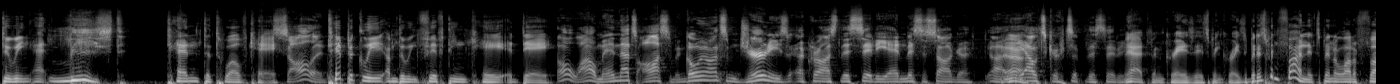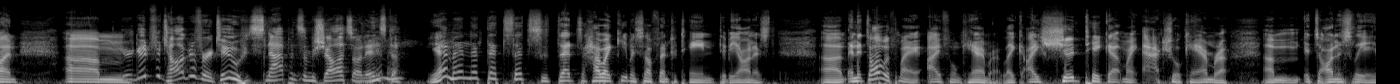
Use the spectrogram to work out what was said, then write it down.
doing at least 10 to 12K. solid. Typically, I'm doing 15K a day. Oh wow, man, that's awesome! And going on some journeys across this city and Mississauga, uh, Yeah. the outskirts of this city. Yeah, it's been crazy. It's been crazy, but it's been fun. It's been a lot of fun. Um, You're a good photographer too, snapping some shots on Insta. man. Yeah, man, that, that's that's that's how I keep myself entertained, to be honest. Um, and it's all with my iPhone camera. Like I should take out my actual camera. Um, it's honestly,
